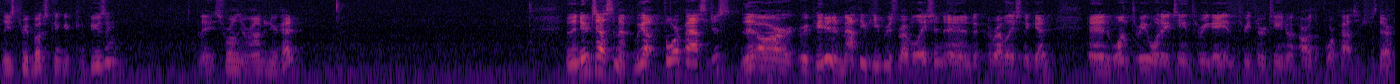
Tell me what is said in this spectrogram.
These three books can get confusing. They swirling around in your head. In the New Testament, we got four passages that are repeated in Matthew, Hebrews, Revelation, and Revelation again. And 1 3, 118, 3 8, and 313 are the four passages there.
